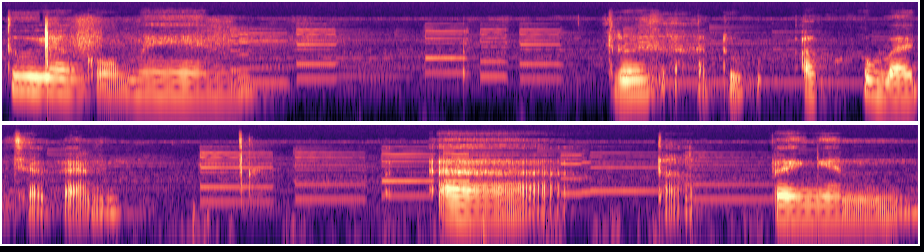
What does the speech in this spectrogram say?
tuh yang komen. Terus aduh aku kebaca kan uh, pengen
